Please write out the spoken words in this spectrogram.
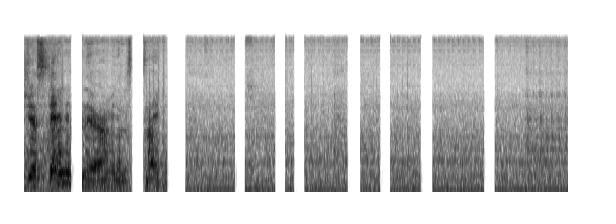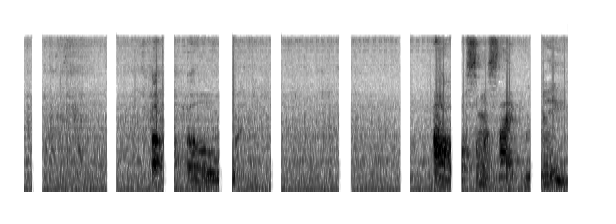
Was just standing there. I'm gonna snipe. Uh oh. Oh, someone sniped me.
